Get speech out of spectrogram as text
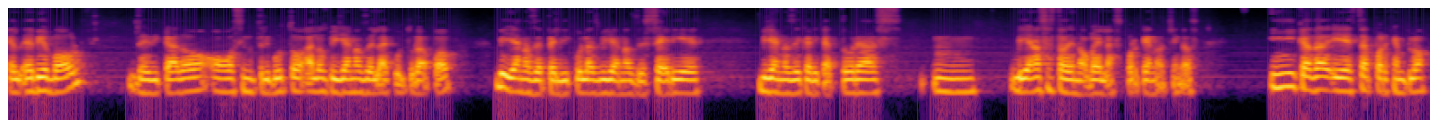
el Evil Bowl, dedicado o siendo tributo a los villanos de la cultura pop. Villanos de películas, villanos de series, villanos de caricaturas, mm, villanos hasta de novelas, ¿por qué no, chingados? Y cada, y esta, por ejemplo,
